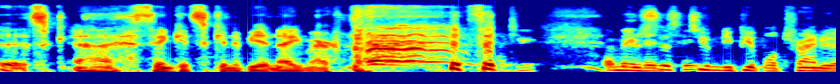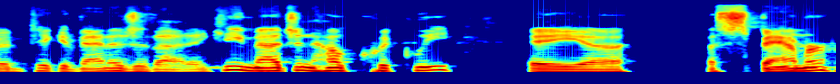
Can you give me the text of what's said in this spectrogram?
it's, I think it's going to be a nightmare. I, I mean, there's just too many people trying to take advantage of that. And can you imagine how quickly a uh, a spammer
